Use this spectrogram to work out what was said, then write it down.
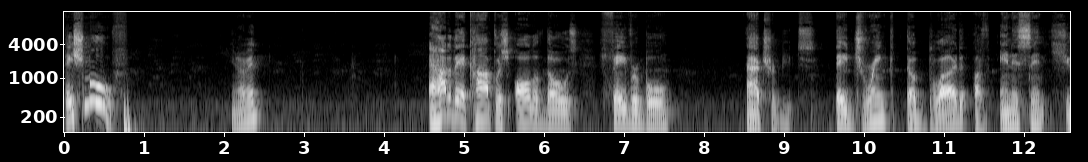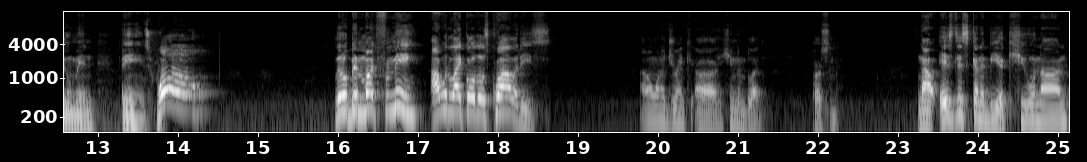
They smooth. You know what I mean? And how do they accomplish all of those favorable attributes? They drink the blood of innocent human beings. Whoa! Little bit much for me. I would like all those qualities. I don't want to drink uh, human blood, personally. Now, is this going to be a QAnon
